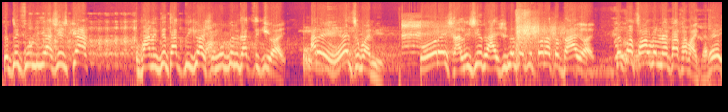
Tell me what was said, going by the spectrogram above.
তো তুই কুলিয়ে আসিস কে? পানিতে থাকতে কি হয়? সমুদ্রে থাকতে কি হয়? আরে, এই সুবানি তোর এই সালিশি রায় শুনে তোর এত দায় হয়, তো তোর চলবে না কথা ভাই এই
